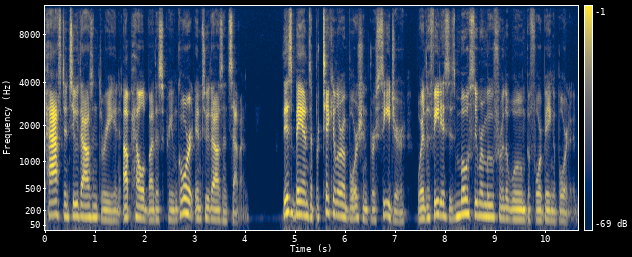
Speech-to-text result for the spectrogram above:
passed in 2003 and upheld by the Supreme Court in 2007. This bans a particular abortion procedure where the fetus is mostly removed from the womb before being aborted.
